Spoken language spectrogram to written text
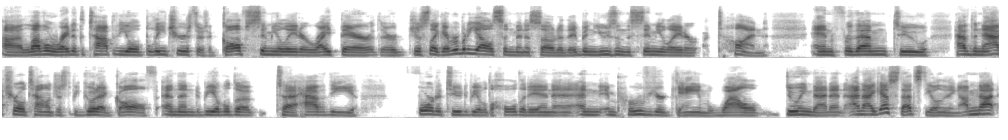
uh, level right at the top of the old bleachers. There's a golf simulator right there. They're just like everybody else in Minnesota. They've been using the simulator a ton. And for them to have the natural talent just to be good at golf and then to be able to to have the fortitude to be able to hold it in and, and, improve your game while doing that. And and I guess that's the only thing. I'm not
